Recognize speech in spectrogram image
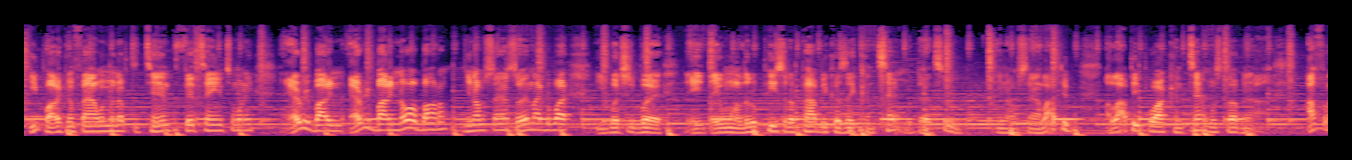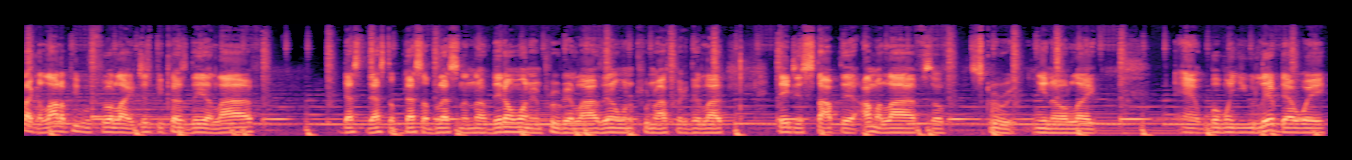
He probably can find women up to 10, 15, 20. Everybody, everybody know about him. You know what I'm saying? So it's like nobody, but you, but they, they want a little piece of the pie because they content with that too. You know what I'm saying? A lot of people, a lot of people are content with stuff, and I, I feel like a lot of people feel like just because they're alive that's that's the that's a blessing enough. They don't want to improve their lives. They don't want to improve no aspect of their life. They just stop there. I'm alive, so screw it. You know, like and but when you live that way,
